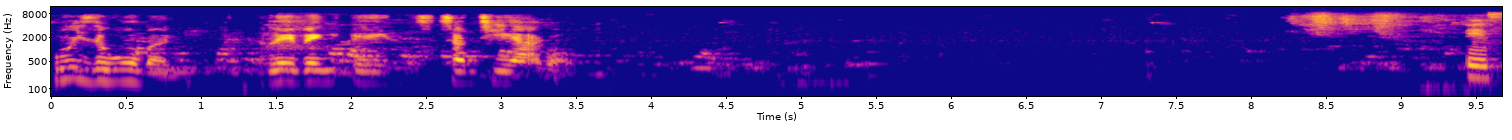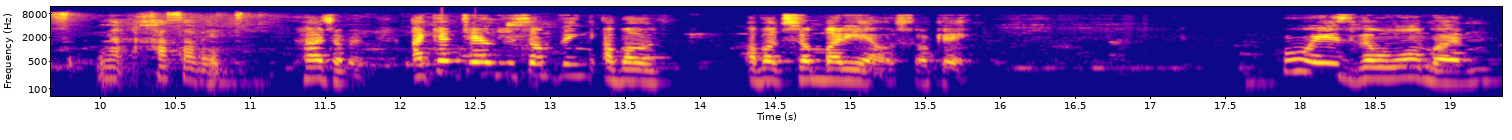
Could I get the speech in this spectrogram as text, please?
Who is the woman living in Santiago? It's Hazabeth. Hazabeth. I can tell you something about about somebody else. Okay. Who is the woman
